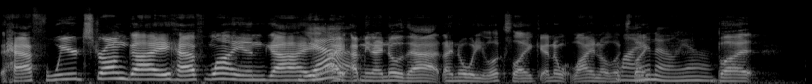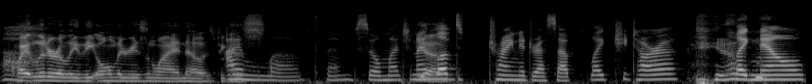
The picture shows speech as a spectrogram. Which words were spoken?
half weird strong guy, half lion guy. Yeah. I, I mean, I know that. I know what he looks like. I know what Lionel looks like. Lion-O, yeah. But quite literally, the only reason why I know is because I loved them so much, and I loved trying to dress up like Cheetara. Yeah. Like now,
